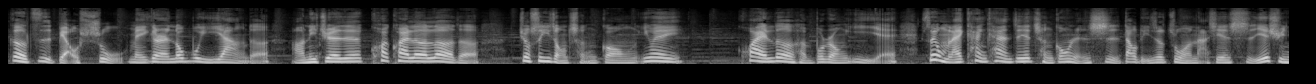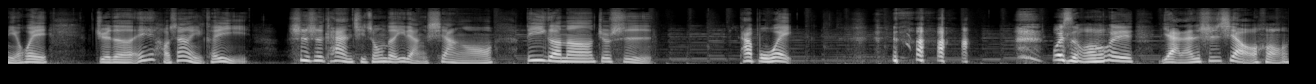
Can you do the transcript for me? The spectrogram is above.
各自表述，每个人都不一样的啊。你觉得快快乐乐的，就是一种成功，因为。快乐很不容易耶，所以我们来看看这些成功人士到底是做了哪些事。也许你会觉得，哎，好像也可以试试看其中的一两项哦。第一个呢，就是他不会，为什么会哑然失笑？哈，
